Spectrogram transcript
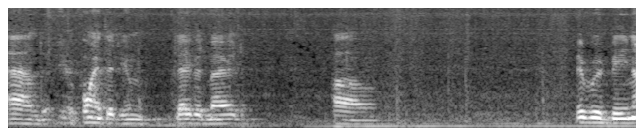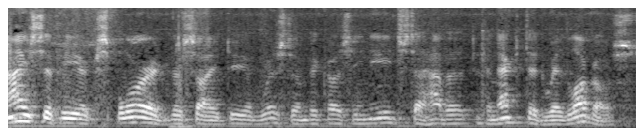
And the point that you, David, made, uh, it would be nice if he explored this idea of wisdom because he needs to have it connected with logos.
